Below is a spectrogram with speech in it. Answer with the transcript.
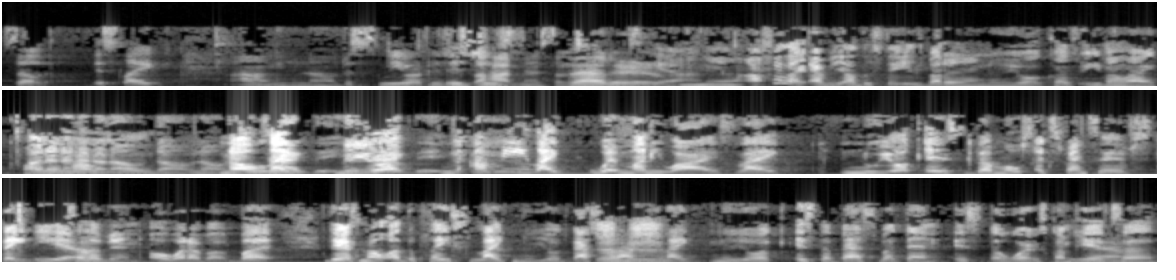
So it's like. I don't even know. Just New York is just It's a hot mess sometimes. better. Yeah. Yeah, I feel like every other state is better than New York because even like Oh no finding no no no no no no no like it. New You York. dragged it. I mean like with money wise, like New York is the most expensive state Yeah. to live in or whatever. But there's no other place like New York. That's what I Mhm. mean. Like New York is the best, but then it's the worst compared Yeah. to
